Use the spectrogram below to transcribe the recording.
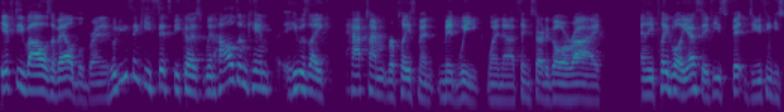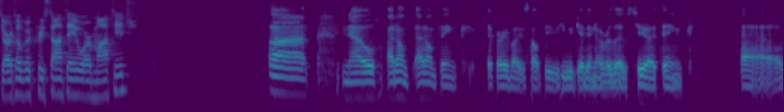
If Dybala is available, Brandon, who do you think he sits? Because when Haldum came, he was like halftime replacement midweek when uh, things started to go awry, and he played well yesterday. If he's fit, do you think he starts over Cristante or Matic? Uh, no, I don't. I don't think if everybody's healthy, he would get in over those two. I think, uh,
